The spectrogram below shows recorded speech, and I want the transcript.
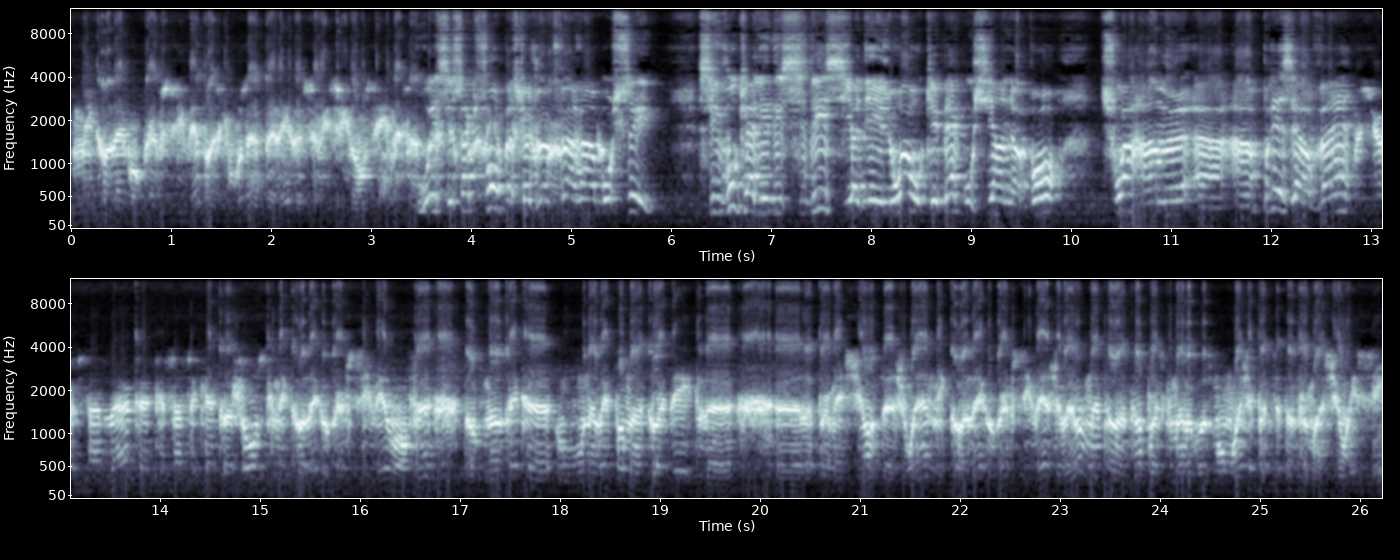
mes collègues parce que vous appelez le service financier, mais ça... Oui, c'est ça qu'il faut, parce que je veux me faire rembourser. C'est vous qui allez décider s'il y a des lois au Québec ou s'il n'y en a pas, soit en, me- en préservant. Monsieur, ça a que, que ça c'est quelque chose que mes collègues au greffe civil vont faire. Donc, notez que vous n'avez pas m'accordé euh, la permission de joindre mes collègues au greffe civil. Je vais vous mettre en temps parce que malheureusement, moi, j'ai pas cette information ici.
